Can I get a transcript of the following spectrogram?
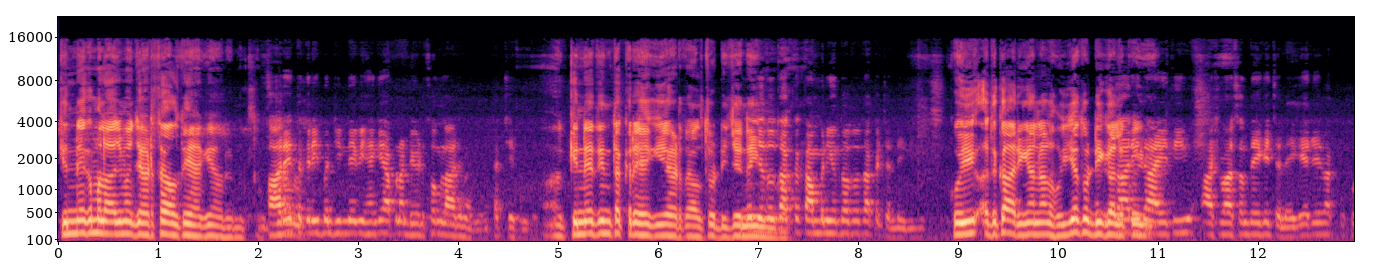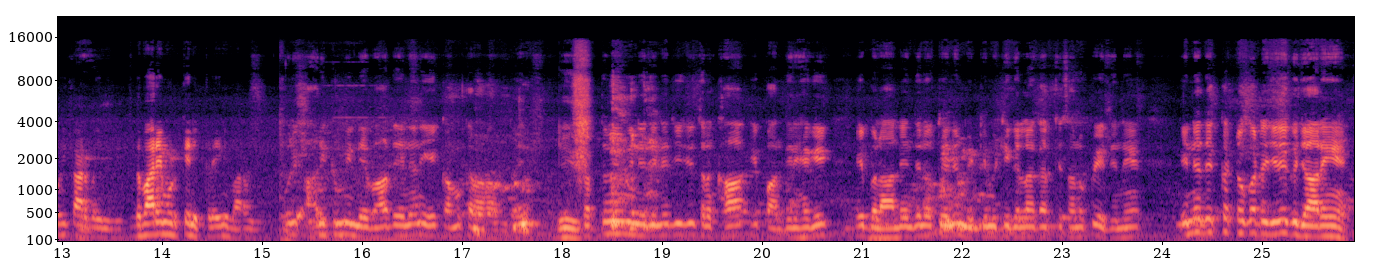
ਕਿੰਨੇ ਕੁ ਮੁਲਾਜ਼ਮਾਂ ਚ ਹੜਤਾਲ ਤੇ ਹੈਗੇ ਆ ਉਰੇ ਮਤਲਬ? ਸਾਰੇ ਤਕਰੀਬਨ ਜਿੰਨੇ ਵੀ ਹੈਗੇ ਆਪਣਾ 150 ਮੁਲਾਜ਼ਮ ਹੈਗੇ ਕੱਚੇ ਬੰਦੇ। ਅਹ ਕਿੰਨੇ ਦਿਨ ਤੱਕ ਰਹੇਗੀ ਇਹ ਹੜਤਾਲ ਤੁਹਾਡੀ ਜੇ ਨਹੀਂ ਜਦੋਂ ਤੱਕ ਕੰਮ ਨਹੀਂ ਹੁੰਦਾ ਉਦੋਂ ਤੱਕ ਚੱਲੇਗੀ ਜੀ। ਕੋਈ ਅਧਿਕਾਰੀਆਂ ਨਾਲ ਹੋਈ ਹੈ ਤੁਹਾਡੀ ਗੱਲ ਸਾਰੀ ਕੋਈ? ਦਾ ਆਏ ਸੀ ਆਸ਼ਵਾਸਨ ਦੇ ਕੇ ਚਲੇ ਗਏ ਅਜੇ ਤੱਕ ਕੋਈ ਕਾਰਵਾਈ ਨਹੀਂ ਹੋਈ। ਦੁਬਾਰੇ ਮੁੜ ਕੇ ਨਿਕਲੇ ਹੀ ਨਹੀਂ ਬਾਹਰੋਂ। ਜੀ। ਪੂਰੇ ਹਰ ਇੱਕ ਮਹੀਨੇ ਬਾਅਦ ਇਹਨਾਂ ਨੇ ਇਹ ਕੰਮ ਕਰਾਉਣਾ ਹੁੰਦਾ ਜੀ। ਸੱਤਵੇਂ ਮਹੀਨੇ ਦੀ ਨੇ ਜੀ ਜੀ ਤਨਖਾਹ ਇਹ ਪਾਉਂਦੇ ਨਹੀਂ ਹੈਗੇ ਇਹ ਬੁਲਾ ਲੈਂਦੇ ਨੇ ਉੱਥੇ ਇਹਨੇ ਮਿੱਠੀ ਮਿੱਠੀ ਗੱਲਾਂ ਕਰਕੇ ਸਾਨੂੰ ਭੇਜ ਦਿੰਦੇ ਆ। ਇਹਨਾਂ ਦੇ ਘੱਟੋ ਘੱਟ ਜਿਹੜੇ ਗੁਜ਼ਾਰੇ ਹੈ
